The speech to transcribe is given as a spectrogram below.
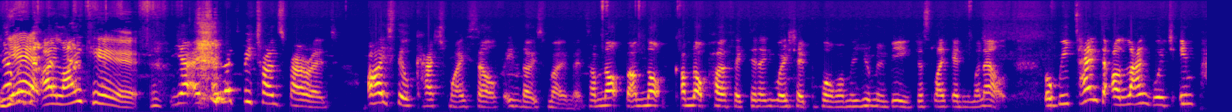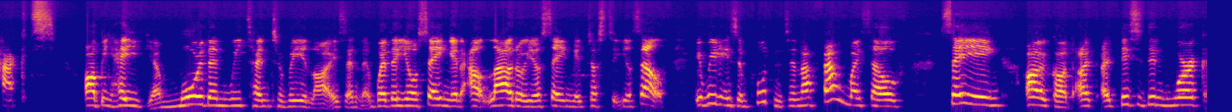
Yeah, I like it. Yeah, and, and let's be transparent I still catch myself in those moments. I'm not, I'm not, I'm not perfect in any way, shape, or form. I'm a human being just like anyone else. But we tend to, our language impacts our behavior more than we tend to realize. And whether you're saying it out loud or you're saying it just to yourself, it really is important. And I found myself saying, "Oh God, I, I, this didn't work.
